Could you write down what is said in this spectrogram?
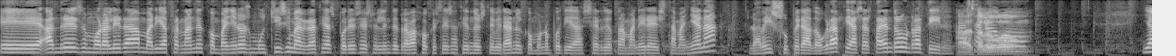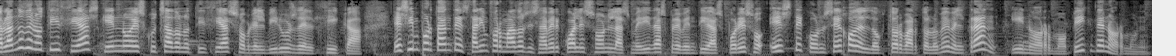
Eh, Andrés Moraleda, María Fernández, compañeros, muchísimas gracias por ese excelente trabajo que estáis haciendo este verano y como no podía ser de otra manera esta mañana, lo habéis superado. Gracias, hasta dentro de un ratín. Hasta luego. Y hablando de noticias, ¿quién no ha escuchado noticias sobre el virus del Zika? Es importante estar informados y saber cuáles son las medidas preventivas. Por eso, este consejo del doctor Bartolomé Beltrán y Normopic de Normon.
